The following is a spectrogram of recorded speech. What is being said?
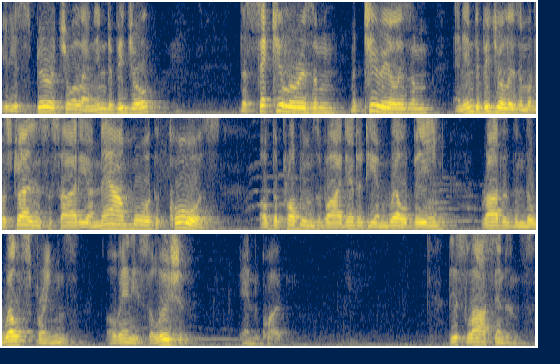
it is spiritual and individual. The secularism, materialism, and individualism of Australian society are now more the cause of the problems of identity and well-being rather than the well springs of any solution. End quote. This last sentence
